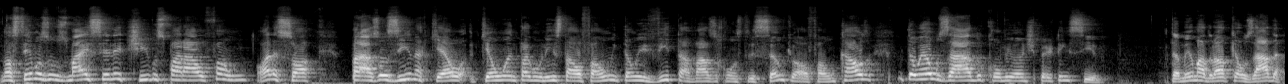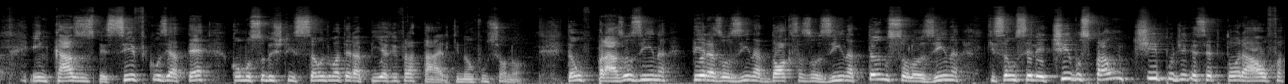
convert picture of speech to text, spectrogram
Nós temos os mais seletivos para alfa 1. Olha só, prazosina, que é, o, que é um antagonista alfa-1, então evita a vasoconstrição que o alfa-1 causa, então é usado como antipertensivo. Também uma droga que é usada em casos específicos e até como substituição de uma terapia refratária, que não funcionou. Então, prazosina, terazosina, doxazosina, tansolosina, que são seletivos para um tipo de receptor alfa,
